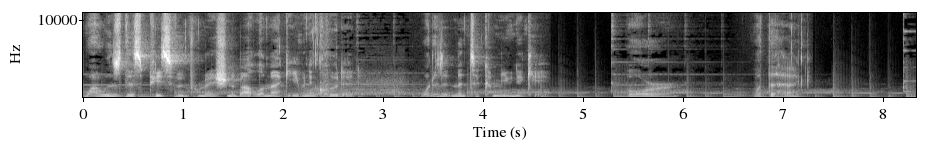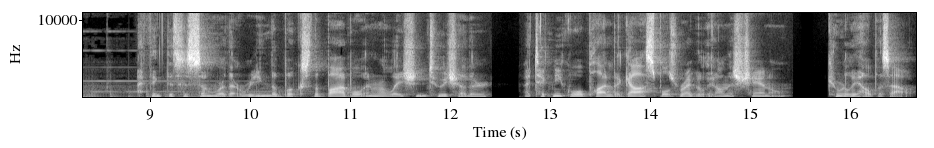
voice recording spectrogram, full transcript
Why was this piece of information about Lamech even included? What is it meant to communicate? Or, what the heck? I think this is somewhere that reading the books of the Bible in relation to each other, a technique we'll apply to the Gospels regularly on this channel, can really help us out.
